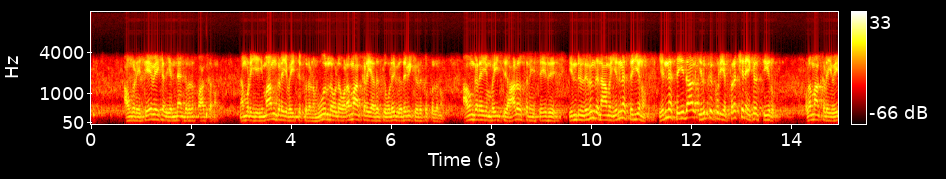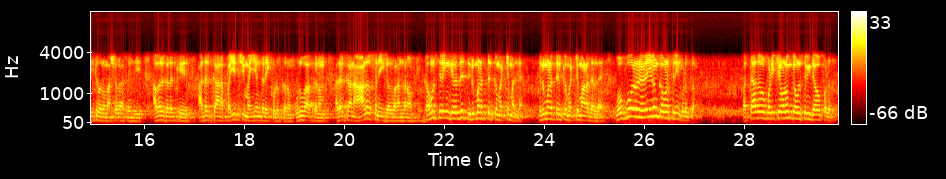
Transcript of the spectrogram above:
அவங்களுடைய தேவைகள் என்னங்கிறத பார்க்கணும். நம்முடைய இமாம்களை வைத்துக் கொள்ளணும். ஊரில் உள்ள உளமாக்களை அதற்கு உதவி உதவிக்கு எடுத்துக்கொள்ளணும் அவங்களையும் வைத்து ஆலோசனை செய்து இன்றிலிருந்து நாம் என்ன செய்யணும்? என்ன செய்தால் இருக்கக்கூடிய பிரச்சனைகள் தீரும். உலமாக்களை வைத்து ஒரு மசோதா செஞ்சு அவர்களுக்கு அதற்கான பயிற்சி மையங்களை கொடுக்கணும் உருவாக்கணும் அதற்கான ஆலோசனைகள் வழங்கணும். கவுன்சிலிங்கிறது திருமணத்திற்கு மட்டுமல்ல திருமணத்திற்கு மட்டுமானதல்ல ஒவ்வொரு நிலையிலும் கவுன்சிலிங் கொடுக்கணும். பத்தாவது படிக்கிறவனும் கவுன்சிலிங் தேவைப்படுது.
